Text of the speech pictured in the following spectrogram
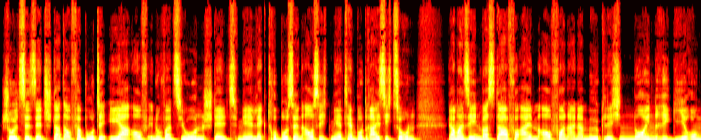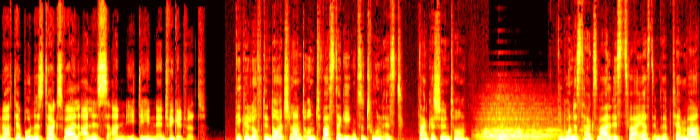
Schulze setzt statt auf Verbote eher auf Innovation, stellt mehr Elektrobusse in Aussicht, mehr Tempo 30 Zonen. Ja, mal sehen, was da vor allem auch von einer möglichen neuen Regierung nach der Bundestagswahl alles an Ideen entwickelt wird. Dicke Luft in Deutschland und was dagegen zu tun ist. Dankeschön, Tom. Die Bundestagswahl ist zwar erst im September,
